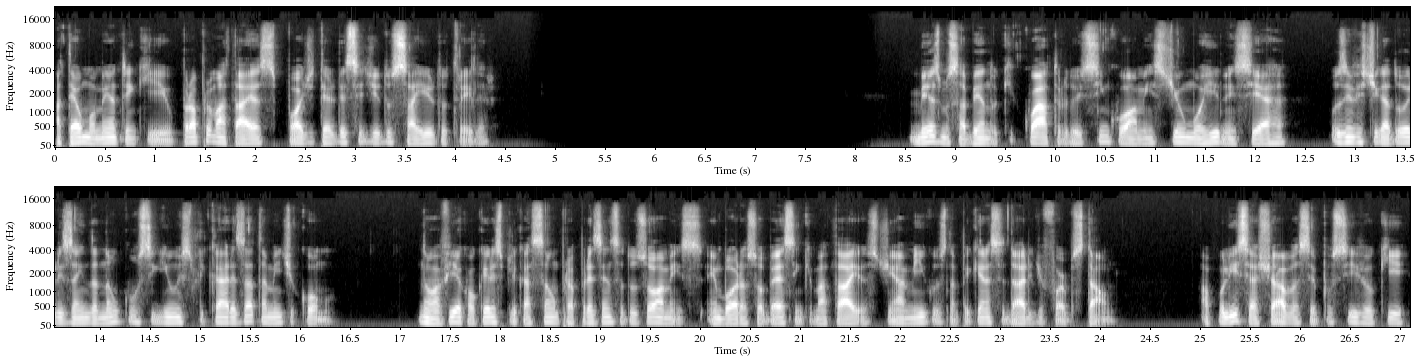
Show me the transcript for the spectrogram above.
Até o momento em que o próprio Matthias pode ter decidido sair do trailer. Mesmo sabendo que quatro dos cinco homens tinham morrido em Sierra, os investigadores ainda não conseguiam explicar exatamente como. Não havia qualquer explicação para a presença dos homens, embora soubessem que Matthias tinha amigos na pequena cidade de Forbestown. A polícia achava ser possível que,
